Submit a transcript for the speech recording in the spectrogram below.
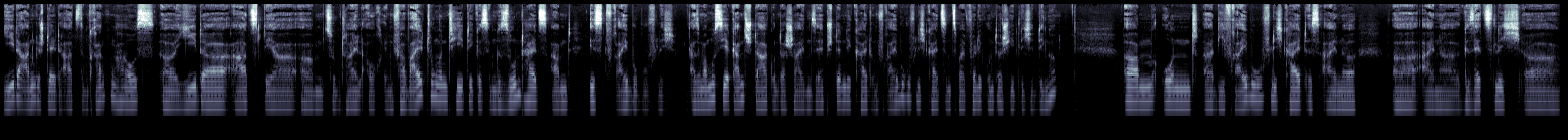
jeder angestellte Arzt im Krankenhaus, äh, jeder Arzt, der ähm, zum Teil auch in Verwaltungen tätig ist, im Gesundheitsamt, ist freiberuflich. Also man muss hier ganz stark unterscheiden. Selbstständigkeit und Freiberuflichkeit sind zwei völlig unterschiedliche Dinge. Ähm, und äh, die Freiberuflichkeit ist eine, äh, eine gesetzlich äh,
